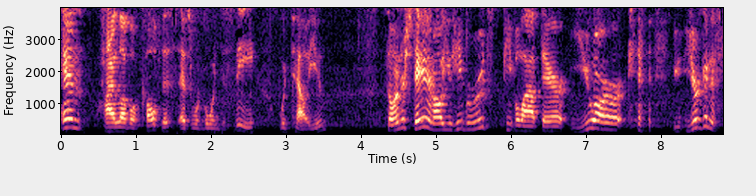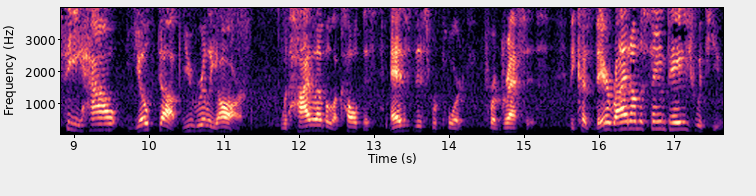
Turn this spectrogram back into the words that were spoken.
and high level occultists, as we're going to see, would tell you. So understand, all you Hebrew roots people out there, you are you're going to see how yoked up you really are with high level occultists as this report progresses, because they're right on the same page with you.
